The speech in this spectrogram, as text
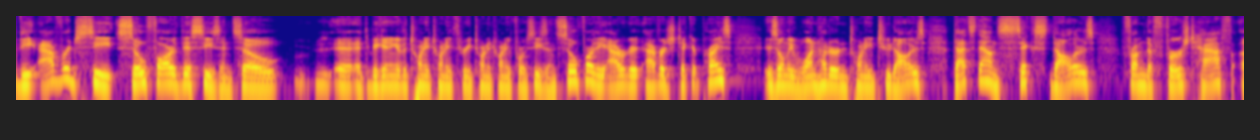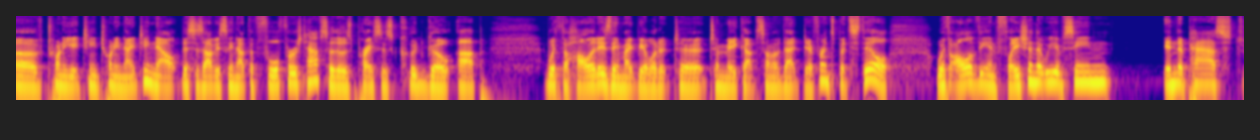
the average seat so far this season, so uh, at the beginning of the 2023 2024 season, so far the average, ticket price is only $122. That's down $6 from the first half of 2018 2019. Now, this is obviously not the full first half, so those prices could go up with the holidays. They might be able to, to, to make up some of that difference, but still, with all of the inflation that we have seen in the past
